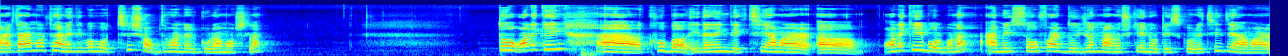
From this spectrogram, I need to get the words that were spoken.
আর তার মধ্যে আমি দিব হচ্ছে সব ধরনের গুঁড়া মশলা। তো অনেকেই খুব ইদানিং দেখছি আমার অনেকেই বলব না, আমি সোফার দুইজন মানুষকে নোটিস করেছি যে আমার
